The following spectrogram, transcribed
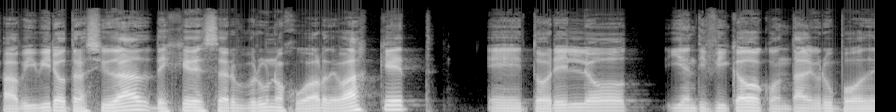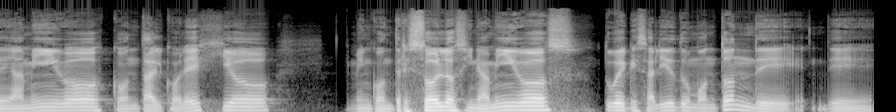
a, vivir a otra ciudad, dejé de ser Bruno jugador de básquet, eh, Torello identificado con tal grupo de amigos, con tal colegio, me encontré solo, sin amigos, tuve que salir de un montón de, de-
